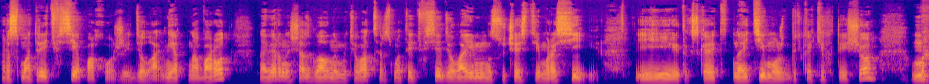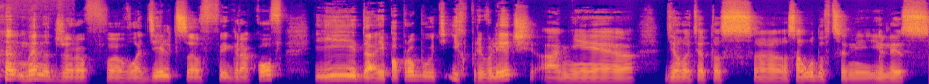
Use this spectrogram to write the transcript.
рассмотреть все похожие дела. Нет, наоборот, наверное, сейчас главная мотивация рассмотреть все дела именно с участием России. И, так сказать, найти, может быть, каких-то еще менеджеров, владельцев, игроков, и, да, и попробовать их привлечь, а не делать это с э, саудовцами или с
